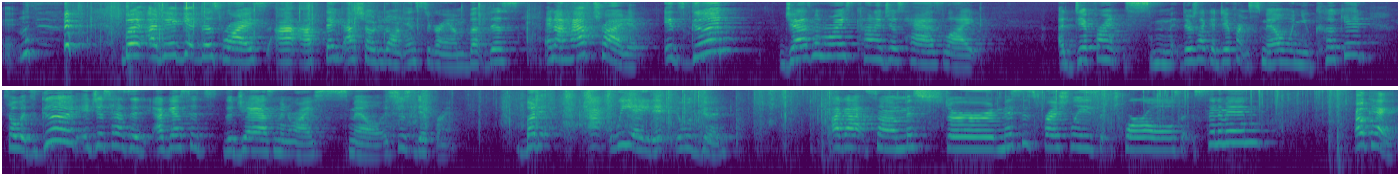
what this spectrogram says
but I did get this rice. I, I think I showed it on Instagram. But this, and I have tried it. It's good. Jasmine rice kind of just has like a different, there's like a different smell when you cook it. So it's good. It just has a, I guess it's the jasmine rice smell. It's just different. But it, I, we ate it. It was good. I got some Mr. Mrs. Freshley's Twirls Cinnamon. Okay,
